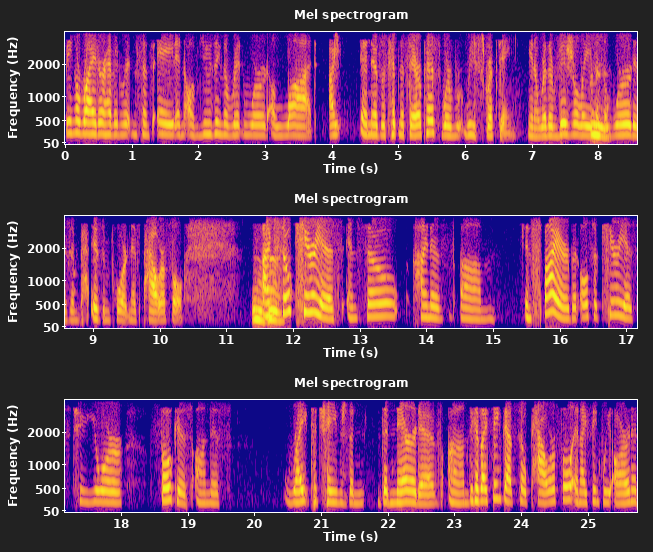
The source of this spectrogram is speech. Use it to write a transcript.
being a writer, having written since eight, and of using the written word a lot. I and as a hypnotherapist, we're re-scripting. You know, whether visually, mm. but the word is imp- is important, is powerful. Mm-hmm. I'm so curious and so kind of um, inspired, but also curious to your focus on this right to change the the narrative um, because I think that's so powerful, and I think we are in a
